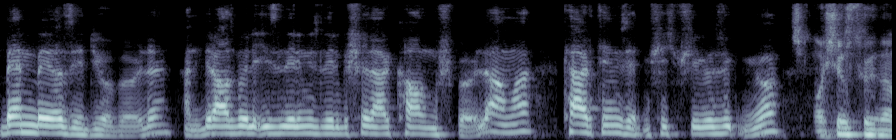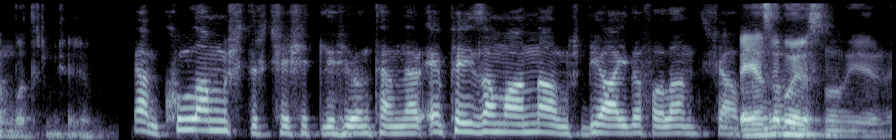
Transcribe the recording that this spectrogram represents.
Bembeyaz ediyor böyle. Hani biraz böyle izlerimizleri bir şeyler kalmış böyle ama tertemiz etmiş. Hiçbir şey gözükmüyor. Çamaşır suyundan mı batırmış acaba? Yani kullanmıştır çeşitli yöntemler. Epey zamanını almış. Bir ayda falan şey yapmış. Beyaza boyasın onun yerine.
